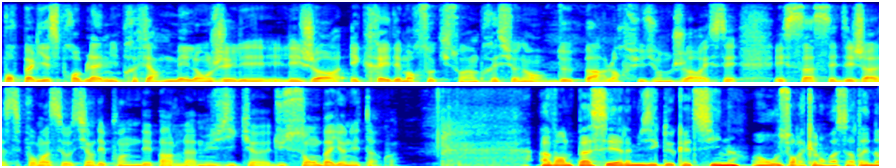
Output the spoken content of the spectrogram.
pour pallier ce problème, il préfère mélanger les, genres et créer des morceaux qui soient impressionnants de par leur fusion de genres. Et et ça, c'est déjà, pour moi, c'est aussi un des points de départ de la musique, euh, du son Bayonetta, quoi. Avant de passer à la musique de cutscene, sur laquelle on va s'attarder,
